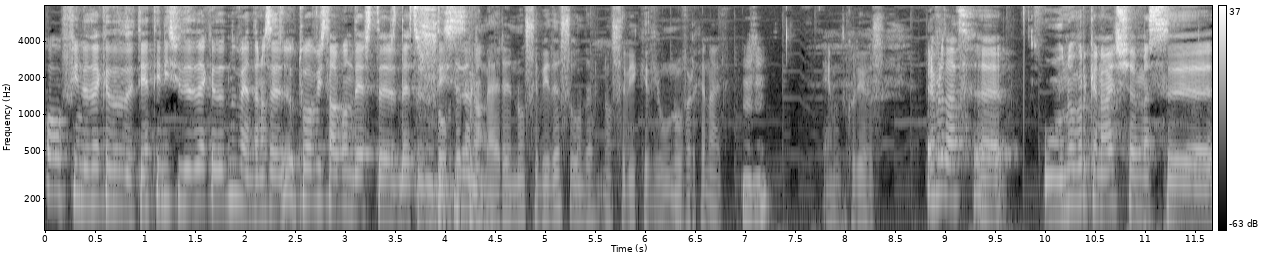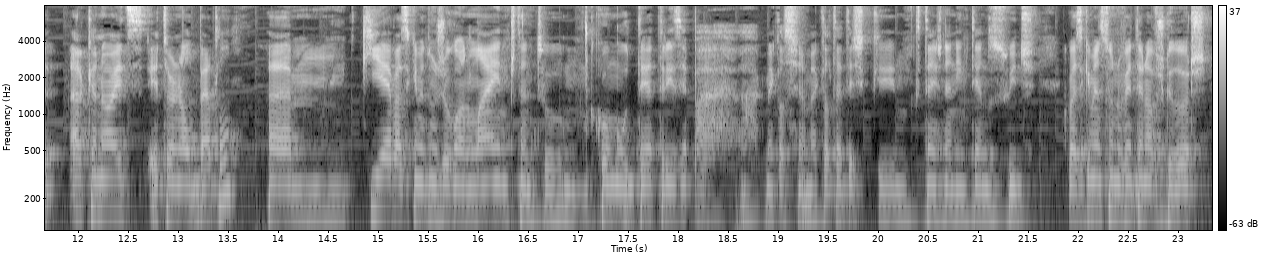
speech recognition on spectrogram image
ao fim da década de 80 e início da década de 90. Não sei, tu ouviste algum destas, destas notícias? da primeira, não? não sabia da segunda. Não sabia que havia um novo Arcanoid. Uhum. É muito curioso. É verdade. Uh, O novo Arkanoid chama-se Arkanoid Eternal Battle. Um, que é basicamente um jogo online, portanto, como o Tetris, é pá, ah, como é que ele se chama? Aquele Tetris que, que, tens na Nintendo Switch, que basicamente são 99 jogadores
